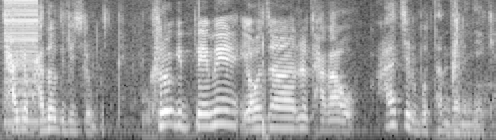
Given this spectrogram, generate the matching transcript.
자기가 받아들이지를 못해. 그렇기 때문에 여자를 다가 하지를 못한다는 얘기.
